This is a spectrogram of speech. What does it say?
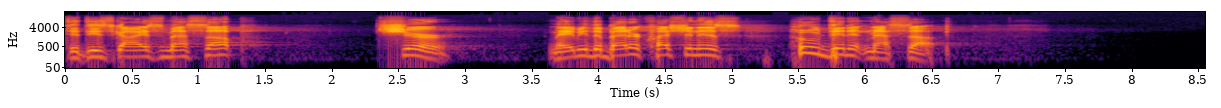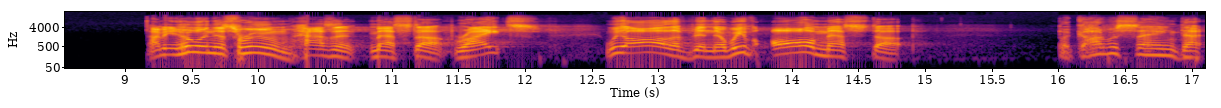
Did these guys mess up? Sure. Maybe the better question is who didn't mess up? I mean, who in this room hasn't messed up, right? We all have been there. We've all messed up. But God was saying that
